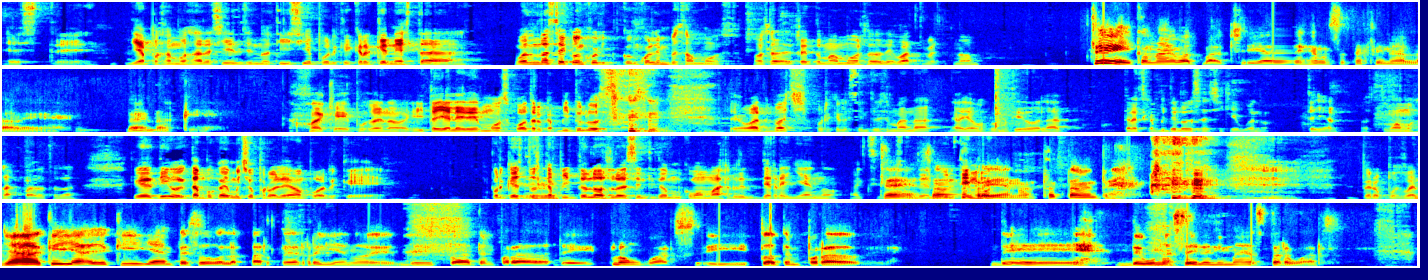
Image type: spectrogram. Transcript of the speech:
Este, ya pasamos a la siguiente noticia porque creo que en esta, bueno, no sé con cuál, empezamos. O sea, retomamos la de Batch, ¿no? Sí, con la de Bad Batch y ya dejemos hasta el final la de, la de Loki. Ok, pues bueno, ahorita ya le demos cuatro capítulos de Bad Batch porque la siguiente semana habíamos prometido la, tres capítulos, así que bueno, ya nos tomamos las cuatro. Que digo, tampoco hay mucho problema porque porque estos capítulos lo he sentido como más de relleno. Sí, son relleno, exactamente. Pero pues bueno. Ya aquí, ya, aquí ya empezó la parte de relleno de, toda temporada de Clone Wars y toda temporada de, de, una serie animada de Star Wars.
